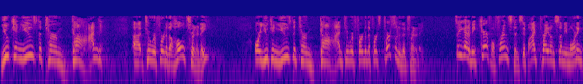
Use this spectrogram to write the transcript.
You can use the term God uh, to refer to the whole Trinity, or you can use the term God to refer to the first person of the Trinity. So you got to be careful. For instance, if I prayed on Sunday morning,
